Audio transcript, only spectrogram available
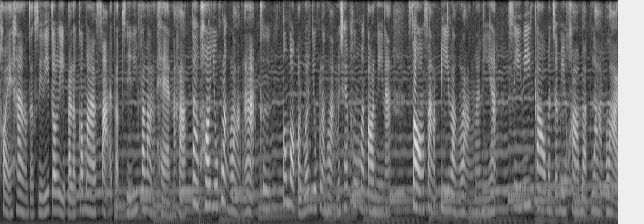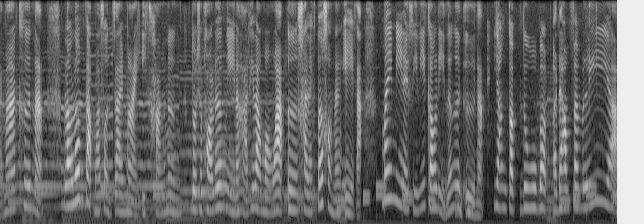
ถอยห่างจากซีรีส์เกาหลีไปแล้วก็มาสายแบบซีรีส์ฝรั่งแทนนะคะ แต่พอยุคหลังๆอะคือต้องบอกก่อนว่ายุคหลังๆ ไม่ใช่เพิ่งมาตอนนี้นะสองสามปีหลังๆ มานี้อะซีรีส์เกามันจะมีความแบบหลากหลายมากขึ้นอะ เราเริ่มกลับมาสนใจใหม่อีกครั้งหนึ่งโดยเฉพาะเรื่องนี้นะคะ ที่เรามองว่าเออคาแรคเตอร์ของนางเอกอะไม่มีในซีรีส์เกาหลีเรื่องอื่นๆอะยังกับดูแบบอดัมแฟมิลี่อะ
